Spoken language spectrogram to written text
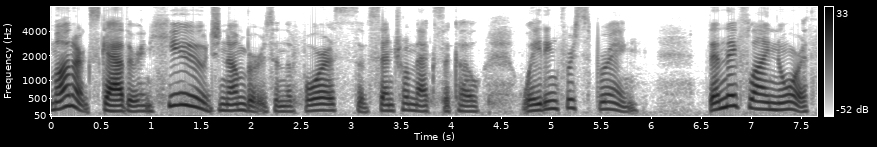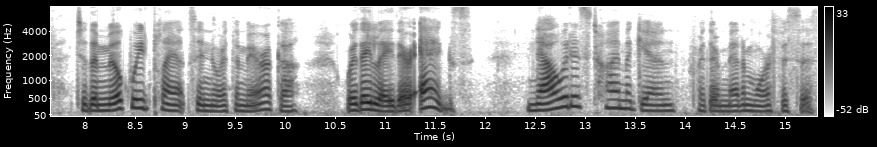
Monarchs gather in huge numbers in the forests of central Mexico, waiting for spring. Then they fly north to the milkweed plants in North America, where they lay their eggs. Now it is time again for their metamorphosis.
